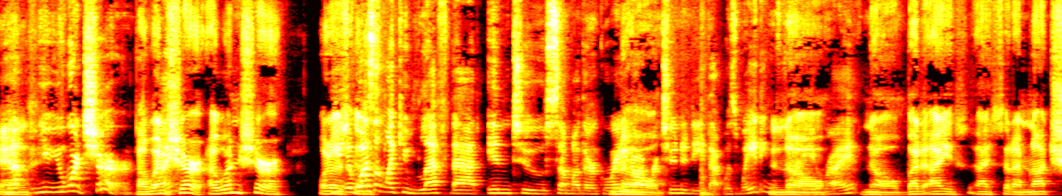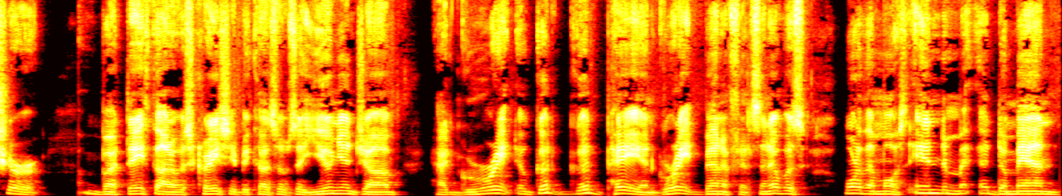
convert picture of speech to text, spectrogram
not, you, you weren't sure. I wasn't right? sure. I wasn't sure it gonna... wasn't like you left that into some other great no. opportunity that was waiting for no, you, right? No, but I I said I'm not sure. But they thought it was crazy because it was a union job, had great good good pay and great benefits, and it was one of the most in demand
